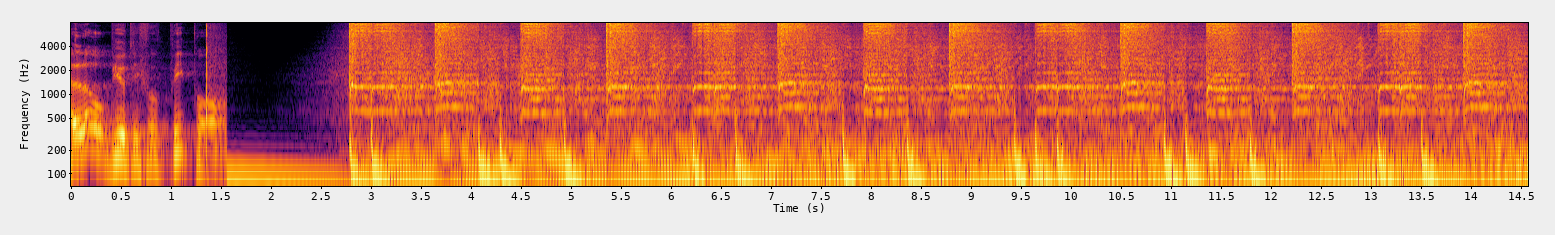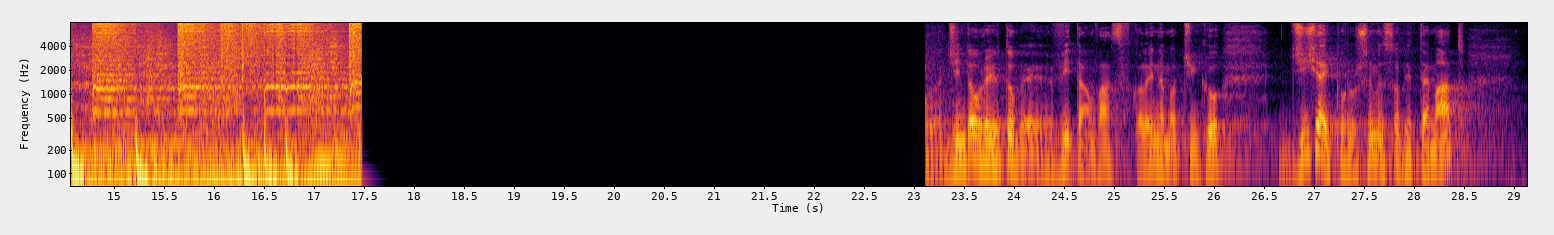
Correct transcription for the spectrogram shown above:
Hello, beautiful people! Dzień dobry YouTube, witam Was w kolejnym odcinku. Dzisiaj poruszymy sobie temat,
